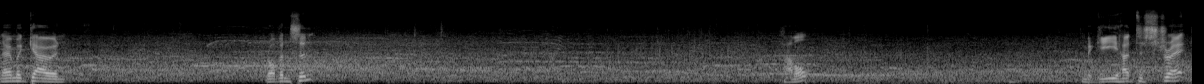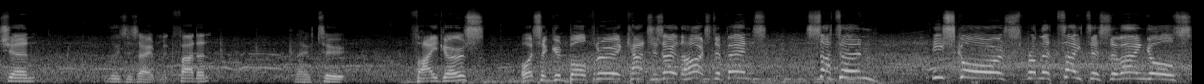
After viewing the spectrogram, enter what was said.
Now McGowan. Robinson. Hamill. McGee had to stretch and loses out. McFadden now to Vigurs. Oh, it's a good ball through. It catches out the Hearts defence. Sutton, he scores from the tightest of angles.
